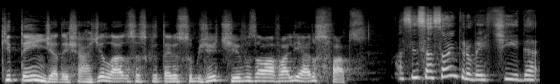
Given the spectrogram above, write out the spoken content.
que tende a deixar de lado seus critérios subjetivos ao avaliar os fatos. A sensação introvertida,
